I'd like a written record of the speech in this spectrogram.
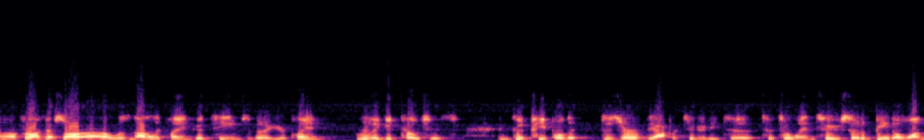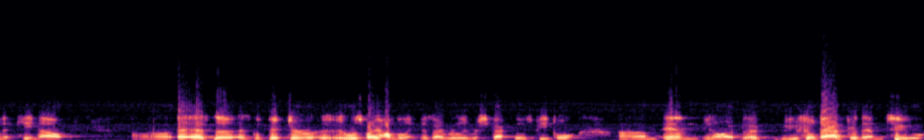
uh, for a long time. So I, was not only playing good teams, but you're playing really good coaches and good people that deserve the opportunity to, to, to win too. So to be the one that came out uh, as the as the victor, it was very humbling because I really respect those people. Um, and you know, I, I, you feel bad for them too,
